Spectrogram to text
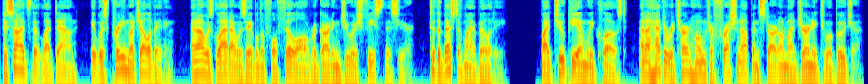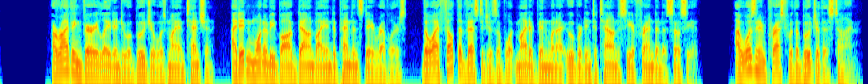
Besides that let down, it was pretty much elevating, and I was glad I was able to fulfill all regarding Jewish feasts this year, to the best of my ability. By 2 p.m. we'd closed, and I had to return home to freshen up and start on my journey to Abuja. Arriving very late into Abuja was my intention, I didn't want to be bogged down by Independence Day revelers, though I felt the vestiges of what might have been when I Ubered into town to see a friend and associate. I wasn't impressed with Abuja this time.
